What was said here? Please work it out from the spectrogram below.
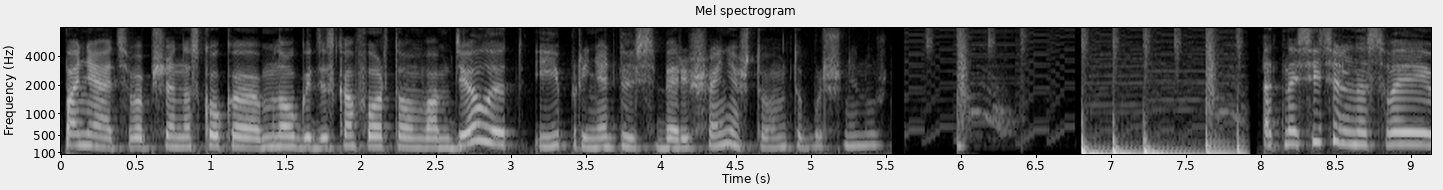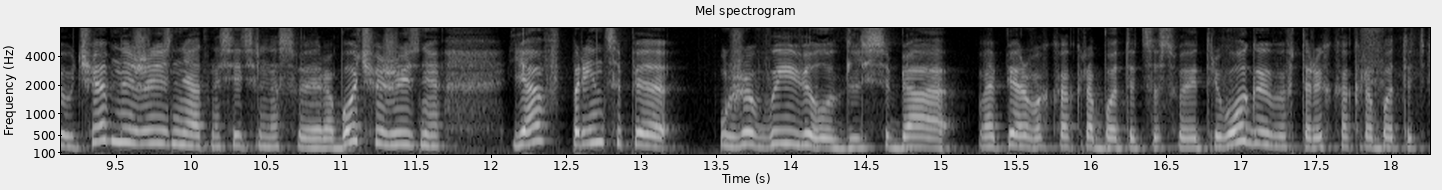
понять вообще, насколько много дискомфорта он вам делает, и принять для себя решение, что вам это больше не нужно. Относительно своей учебной жизни, относительно своей рабочей жизни, я, в принципе, уже выявила для себя, во-первых, как работать со своей тревогой, во-вторых, как работать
